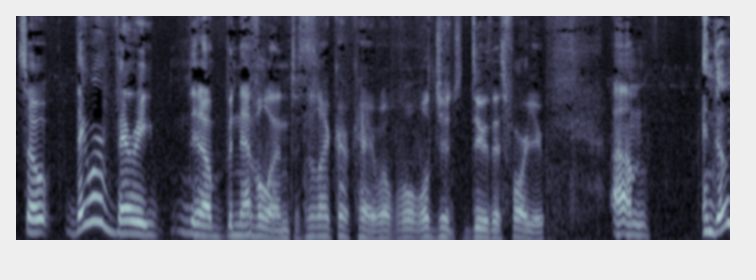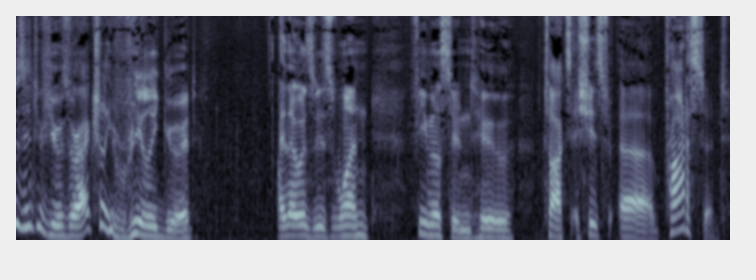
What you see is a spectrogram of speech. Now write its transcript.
So they were very you know benevolent. It's like okay, well we'll, we'll just do this for you. Um, and those interviews were actually really good. And there was this one female student who talks. She's Protestant,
